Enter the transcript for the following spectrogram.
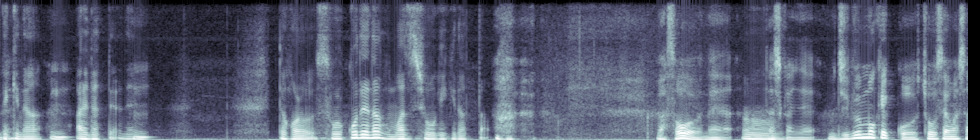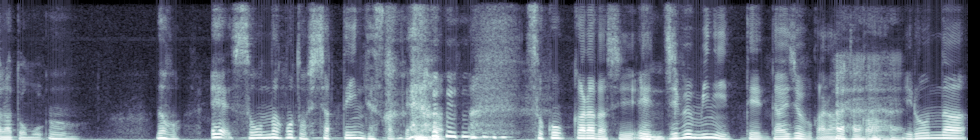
的な、うん。あれだったよね。うん。だからそこでなんかまず衝撃だった。まあそうよね、うん、確かにね。自分も結構挑戦はしたなと思う。うん。なんか、え、そんなことしちゃっていいんですか？みたいな。そこからだし、え、うん。自分見に行って大丈夫かな？とか、はいはいはい。はいいろんな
